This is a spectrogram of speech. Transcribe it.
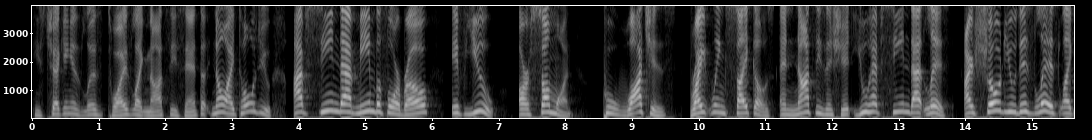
He's checking his list twice like Nazi Santa. No, I told you. I've seen that meme before, bro. If you are someone who watches right-wing psychos and Nazis and shit, you have seen that list. I showed you this list like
